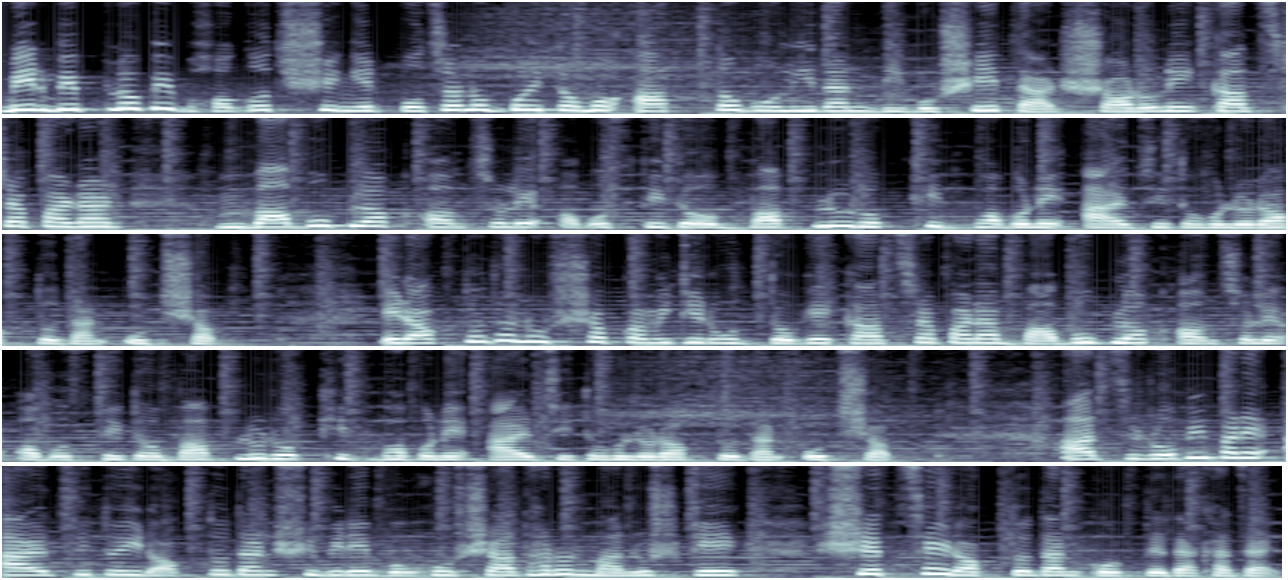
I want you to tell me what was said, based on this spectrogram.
বীর বিপ্লবী ভগৎ সিং এর পঁচানব্বইতম আত্মবলিদান দিবসে তার স্মরণে কাঁচরাপাড়ার বাবু ব্লক অঞ্চলে অবস্থিত বাবলু রক্ষিত ভবনে আয়োজিত হল রক্তদান উৎসব। এই রক্তদান উৎসব কমিটির উদ্যোগে কাঁচরাপাড়া বাবু ব্লক অঞ্চলে অবস্থিত বাবলু রক্ষিত ভবনে আয়োজিত হল রক্তদান উৎসব। আজ রবিবারে আয়োজিত এই রক্তদান শিবিরে বহু সাধারণ মানুষকে স্বেচ্ছায় রক্তদান করতে দেখা যায়।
